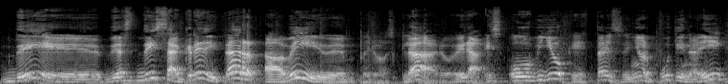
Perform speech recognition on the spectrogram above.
de, desacreditar a Biden. Pero claro, era, es obvio que está el señor Putin ahí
